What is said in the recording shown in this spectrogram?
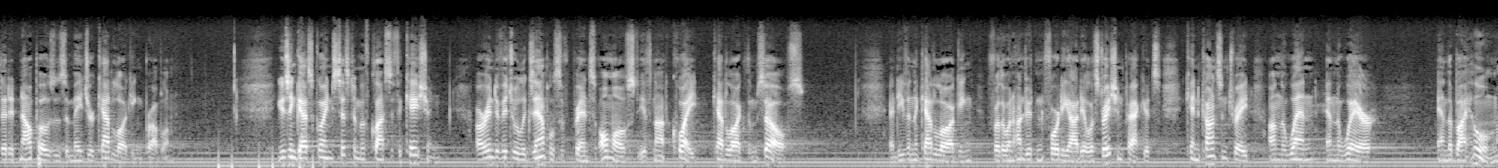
that it now poses a major cataloging problem. Using Gascoigne's system of classification, our individual examples of prints almost, if not quite, catalog themselves. And even the cataloging for the 140 odd illustration packets can concentrate on the when and the where and the by whom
